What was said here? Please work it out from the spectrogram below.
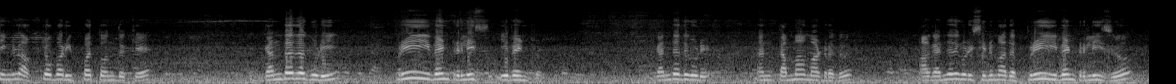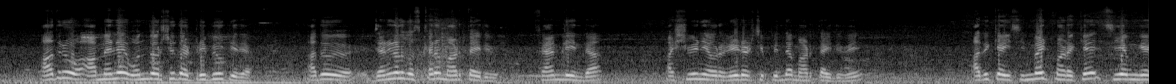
ತಿಂಗಳು ಅಕ್ಟೋಬರ್ ಇಪ್ಪತ್ತೊಂದಕ್ಕೆ ಗಂಧದ ಗುಡಿ ಪ್ರೀ ಇವೆಂಟ್ ರಿಲೀಸ್ ಇವೆಂಟು. ಗಂಧದ ಗುಡಿ ನನ್ನ ತಮ್ಮ ಮಾಡಿರೋದು. ಆ ಗಂಧದ ಗುಡಿ ಸಿನಿಮಾದ ಪ್ರೀ ಇವೆಂಟ್ ರಿಲೀಸು. ಆದರೂ ಆಮೇಲೆ ಒಂದು ವರ್ಷದ ಟ್ರಿಬ್ಯೂಟ್ ಇದೆ. ಅದು ಜನಗಳಿಗೋಸ್ಕರ ಮಾಡ್ತಾಯಿದ್ದೀವಿ ಫ್ಯಾಮ್ಲಿಯಿಂದ, ಅಶ್ವಿನಿ ಅವರ ಲೀಡರ್ಶಿಪ್ಪಿಂದ ಮಾಡ್ತಾಯಿದ್ದೀವಿ ಅದಕ್ಕೆ ಇನ್ವೈಟ್ ಮಾಡೋಕ್ಕೆ ಸಿ ಎಮ್ಗೆ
